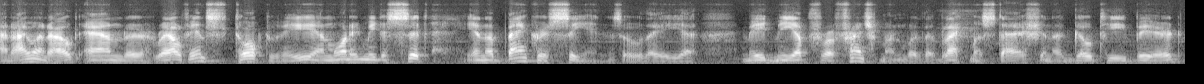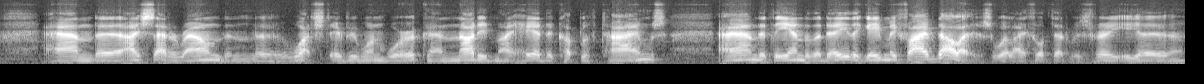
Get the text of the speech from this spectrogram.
And I went out, and uh, Ralph Ince talked to me and wanted me to sit in a banker's scene. So they uh, made me up for a Frenchman with a black mustache and a goatee beard. And uh, I sat around and uh, watched everyone work and nodded my head a couple of times. And at the end of the day, they gave me five dollars. Well, I thought that was very uh,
